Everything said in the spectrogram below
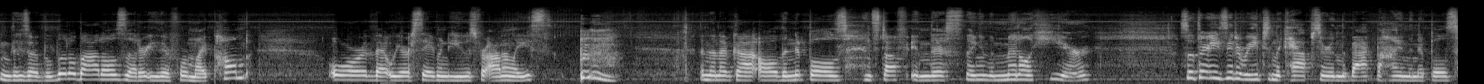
And these are the little bottles that are either for my pump or that we are saving to use for Annalise. and then I've got all the nipples and stuff in this thing in the middle here. So they're easy to reach and the caps are in the back behind the nipples.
